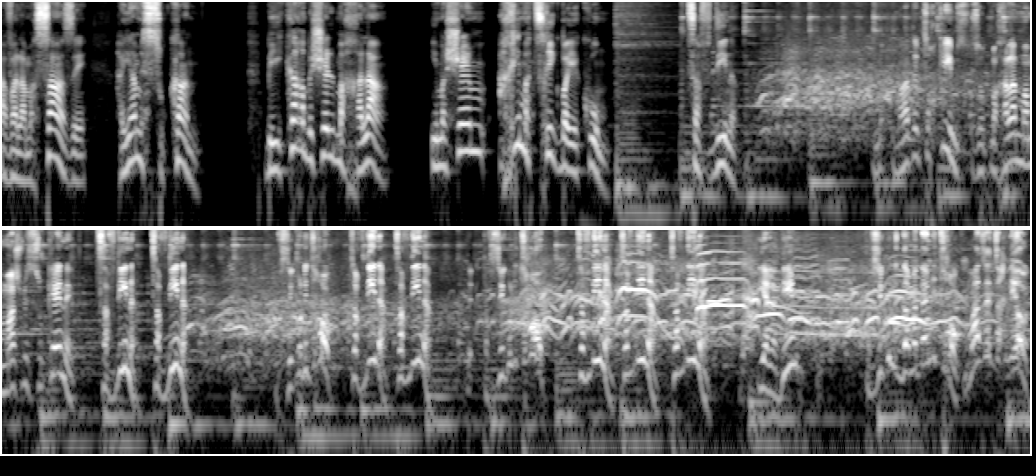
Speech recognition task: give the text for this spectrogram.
אבל המסע הזה היה מסוכן, בעיקר בשל מחלה עם השם הכי מצחיק ביקום, צפדינה. מה אתם צוחקים? זאת מחלה ממש מסוכנת. צפדינה, צפדינה. תפסיקו לצחוק, צפדינה, צפדינה. תפסיקו לצחוק, צפדינה, צפדינה, צפדינה. ילדים, תפסיקו גם אתם לצחוק, מה זה צריך להיות?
